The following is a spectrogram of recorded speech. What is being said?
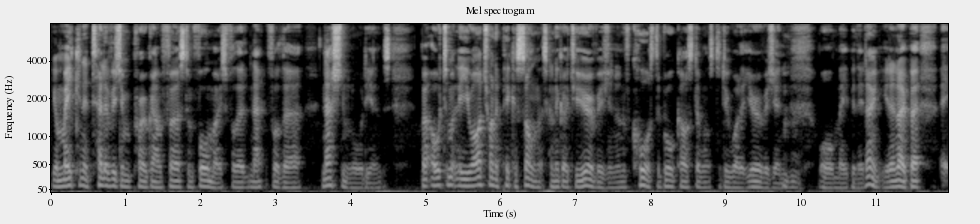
You're making a television program first and foremost for the na- for the national audience, but ultimately you are trying to pick a song that's going to go to Eurovision, and of course the broadcaster wants to do well at Eurovision, mm-hmm. or maybe they don't. You don't know, but eh,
